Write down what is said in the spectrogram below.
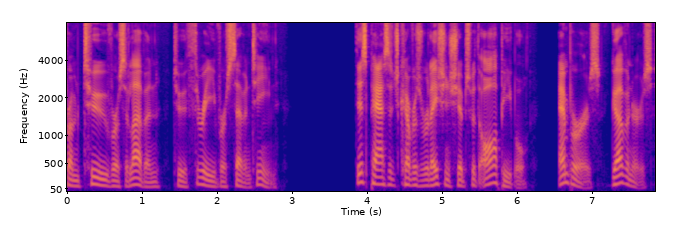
from 2 verse 11 to 3 verse 17. This passage covers relationships with all people emperors, governors,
